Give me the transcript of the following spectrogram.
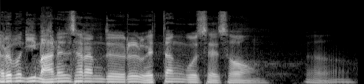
여러분 이 많은 사람들을 외딴 곳에서 어,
